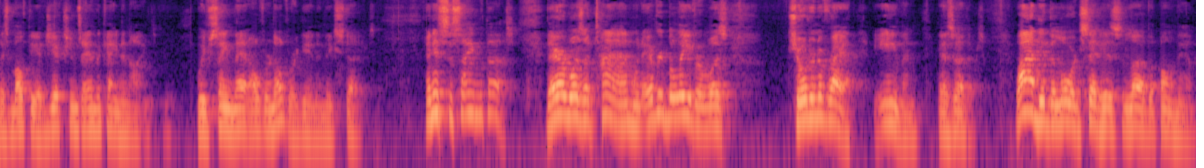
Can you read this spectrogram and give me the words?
as both the Egyptians and the Canaanites. We've seen that over and over again in these studies. And it's the same with us. There was a time when every believer was children of wrath, even as others. Why did the Lord set his love upon them?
